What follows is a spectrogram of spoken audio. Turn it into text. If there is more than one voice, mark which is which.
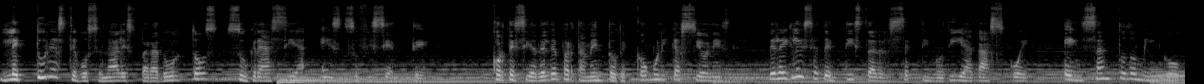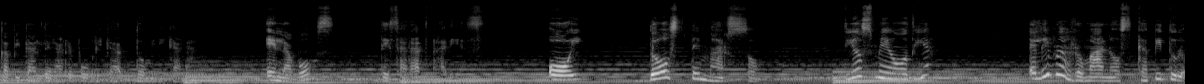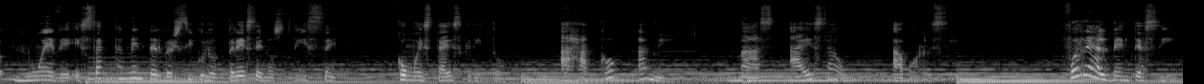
Speaker 1: Lecturas devocionales para adultos, su gracia es suficiente. Cortesía del Departamento de Comunicaciones de la Iglesia Dentista del Séptimo Día Gascue en Santo Domingo, capital de la República Dominicana. En la voz de Sarat Arias. Hoy, 2 de marzo. ¿Dios me odia? El libro de Romanos, capítulo 9, exactamente el versículo 13 nos dice, como está escrito, a Jacob amé, mas a Esaú aborrecí. ¿Fue realmente así?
